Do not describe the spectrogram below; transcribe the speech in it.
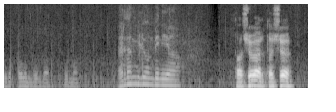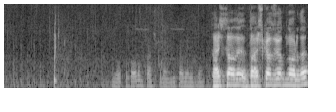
Burada oğlum burada. Vurma. Nereden biliyorsun beni ya? Taşı ver taşı. Yok oğlum taş falan git hadi buradan. Taş, salı- taş kazıyordun orada.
